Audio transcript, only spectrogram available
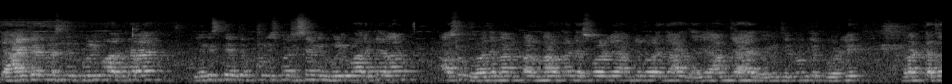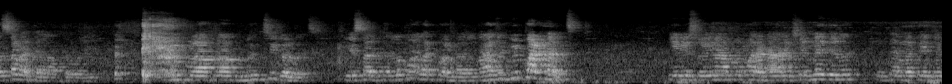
ते ऐकत नसले गोळीबार करा. लगेच त्याच्या पोलीस प्रशासनाने गोळीबार केला. असो धुवाच्या नाव नावकांड्या सोडले आमच्या डोळ्याचे आग झाले आमच्या आई बहिणीचे डोके फोडले रक्ताचा सडा केला आमच्यावरती आपलं आंदोलन चिघळलंच हे सरकारला मालक पडणार अजून मी पाडणारच. त्याने सोयीनं आपलं मराठा आरक्षण नाही दिलं तर त्यांना त्याचे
